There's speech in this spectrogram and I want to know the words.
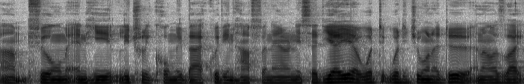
um, film, and he literally called me back within half an hour, and he said, "Yeah, yeah, what what did you want to do?" And I was like,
